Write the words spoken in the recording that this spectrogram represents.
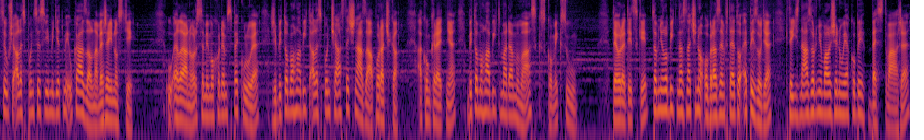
se už alespoň se svými dětmi ukázal na veřejnosti. U Eleanor se mimochodem spekuluje, že by to mohla být alespoň částečná záporačka, a konkrétně by to mohla být Madame Mask z komiksů. Teoreticky to mělo být naznačeno obrazem v této epizodě, který znázorňoval ženu jakoby bez tváře,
